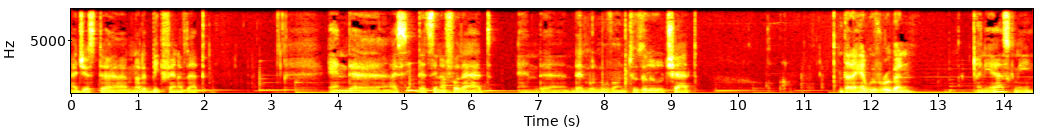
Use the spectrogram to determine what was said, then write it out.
I just, uh, I'm not a big fan of that. And uh, I think that's enough for that and uh, then we'll move on to the little chat that I had with Ruben. And he asked me,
